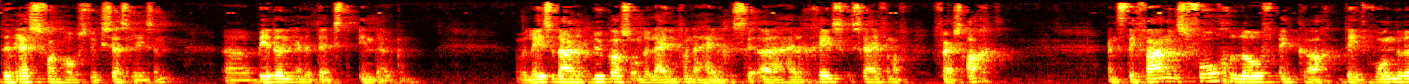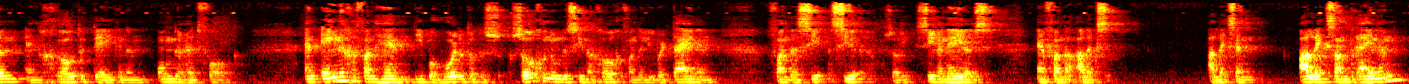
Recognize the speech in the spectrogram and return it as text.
de rest van hoofdstuk 6 lezen, uh, bidden en de tekst induiken. We lezen daar dat Lucas onder leiding van de Heilige, uh, Heilige Geest schrijft vanaf vers 8. En Stefanus vol geloof en kracht deed wonderen en grote tekenen onder het volk. En enige van hen die behoorden tot de zogenoemde synagoge van de Libertijnen, van de Cyreneërs en van de Alex, Alexand, Alexandrijnen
